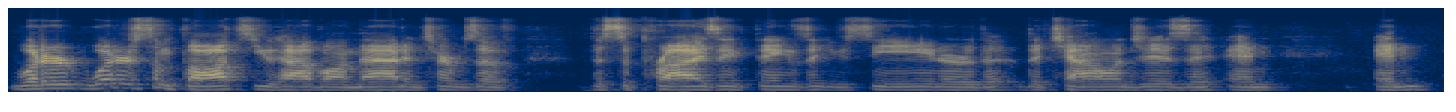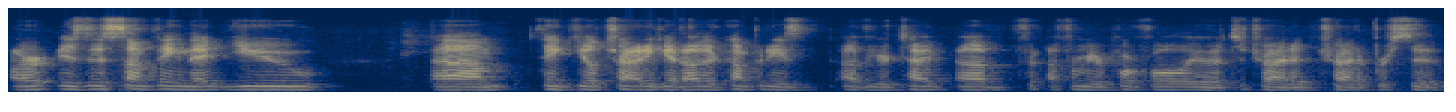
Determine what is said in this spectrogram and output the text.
what are what are some thoughts you have on that in terms of the surprising things that you've seen or the the challenges and and, and are is this something that you um, think you'll try to get other companies of your type of from your portfolio to try to try to pursue?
